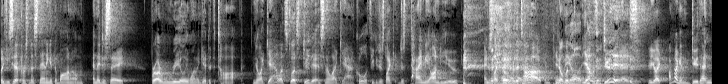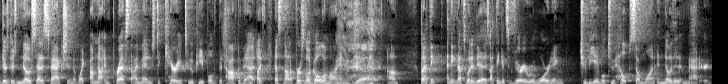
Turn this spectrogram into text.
but if you see that person that's standing at the bottom and they just say, bro, I really want to get to the top and you're like, yeah, let's let's do this. And they're like, yeah, cool. If you could just like just tie me onto you and just like go for the top, you know, let, yeah, let's do this. you're like, I'm not going to do that. And there's there's no satisfaction of like, I'm not impressed that I managed to carry two people to the top of that. Like that's not a personal goal of mine. Yeah. Um, but I think I think that's what it is. I think it's very rewarding to be able to help someone and know that it mattered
